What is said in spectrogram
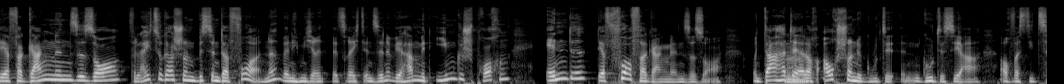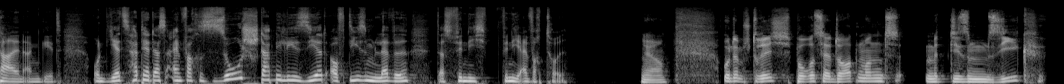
der vergangenen Saison, vielleicht sogar schon ein bisschen davor, ne, wenn ich mich jetzt recht entsinne, wir haben mit ihm gesprochen, Ende der vorvergangenen Saison. Und da hatte mhm. er doch auch schon gute, ein gutes Jahr, auch was die Zahlen angeht. Und jetzt hat er das einfach so stabilisiert auf diesem Level, das finde ich, finde ich einfach toll. Ja, unterm Strich, Borussia Dortmund mit diesem Sieg,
